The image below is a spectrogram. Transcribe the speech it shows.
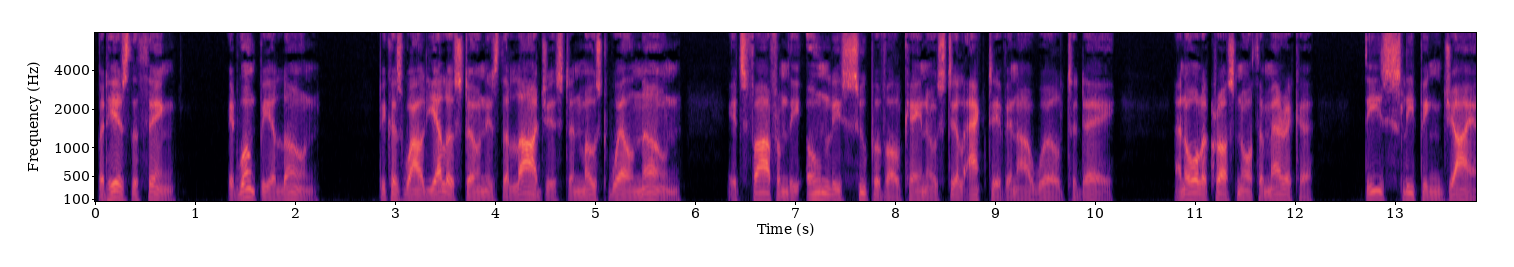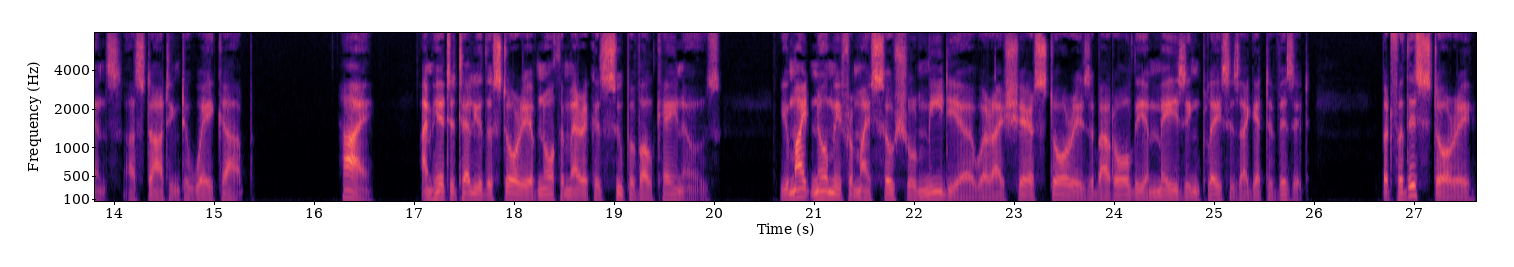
But here's the thing, it won't be alone, because while Yellowstone is the largest and most well-known, it's far from the only supervolcano still active in our world today. And all across North America, these sleeping giants are starting to wake up. Hi, I'm here to tell you the story of North America's supervolcanoes. You might know me from my social media where I share stories about all the amazing places I get to visit. But for this story,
